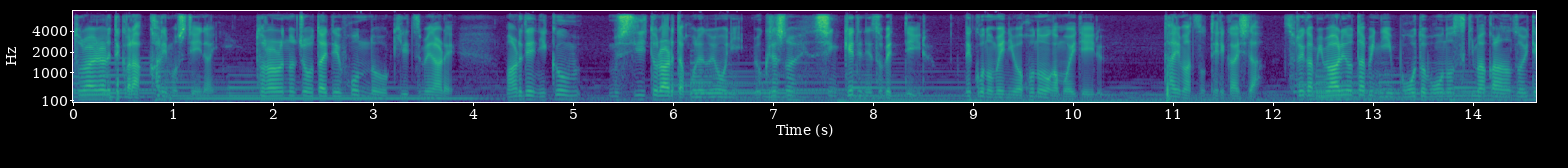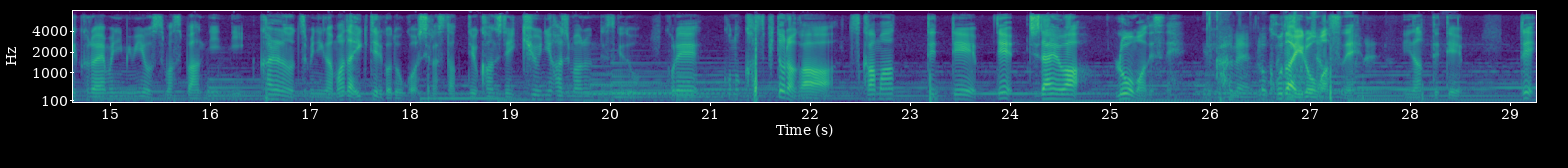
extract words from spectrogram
捕らえられてから狩りもしていない。捕らわれの状態で本能を切り詰められ、まるで肉をむしり取られた骨のように、むき出しの神経で寝そべっている。猫の目には炎が燃えている。松明の照り返しだ。それが見回りのたびにボード棒の隙間から覗いて暗闇に耳を澄ます番人に彼らの積み荷がまだ生きているかどうかを知らせたっていう感じで急に始まるんですけど、これ、このカスピトラが捕まってて、で、時代はローマですね。古代ローマっすね。になってて、で、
